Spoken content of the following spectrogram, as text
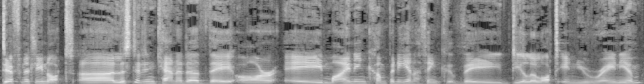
Definitely not. Uh, listed in Canada, they are a mining company, and I think they deal a lot in uranium.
